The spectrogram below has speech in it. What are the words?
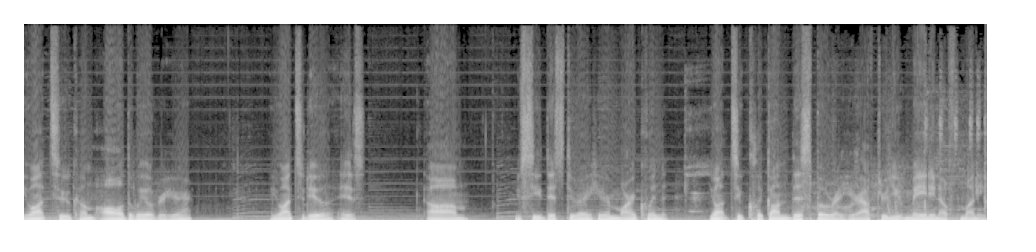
you want to come all the way over here. What you want to do is, um, you see this dude right here, Marquin. You want to click on this bow right here after you've made enough money.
